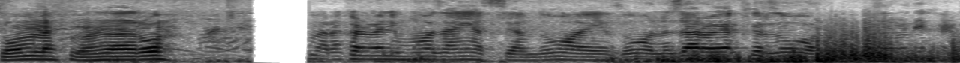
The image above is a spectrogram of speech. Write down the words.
સોમનાથ નજારો. રખડવાની મોજ અહીંયા છે આમ જોવો, અહીંયા જોવો, નજારો એક ફેર જોવો. નજારો દેખાય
